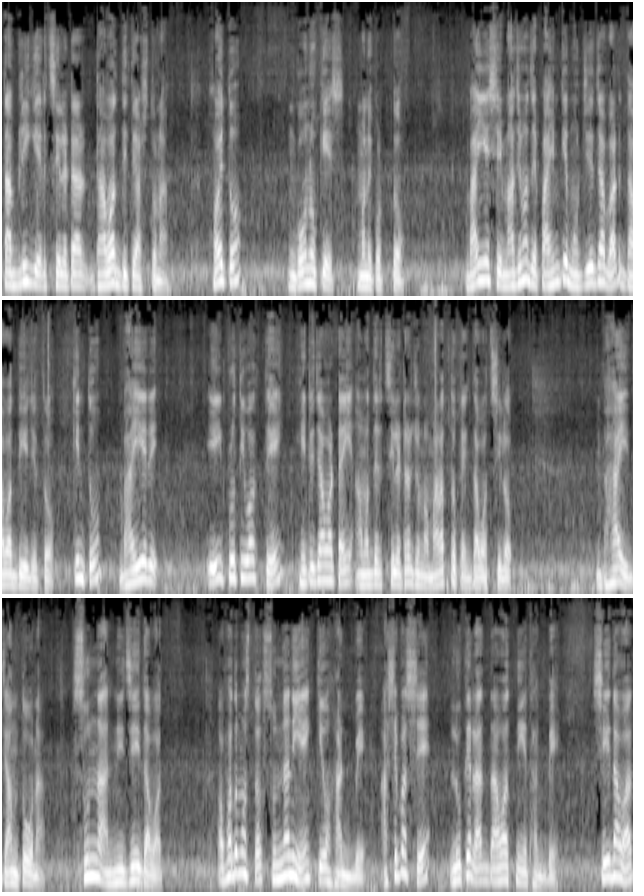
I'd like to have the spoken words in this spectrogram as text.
তাবলিগের ছেলেটার দাওয়াত দিতে আসতো না। হয়তো গণকেশ মনে করত। ভাই এসে মাঝে মাঝে ফাহিমকে মসজিদে যাবার দাওয়াত দিয়ে যেত। কিন্তু ভাইয়ের এই প্রতিওয়াক্তে হেঁটে যাওয়াটাই আমাদের ছেলেটার জন্য মারাত্মক এক দাওয়াত ছিল। ভাই জানতো না। সুন্না নিজেই দাওয়াত। অপদমস্তক সুন্না নিয়ে কেউ হাঁটবে। আশেপাশে লোকেরা দাওয়াত নিয়ে থাকবে। সেই দাওয়াত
